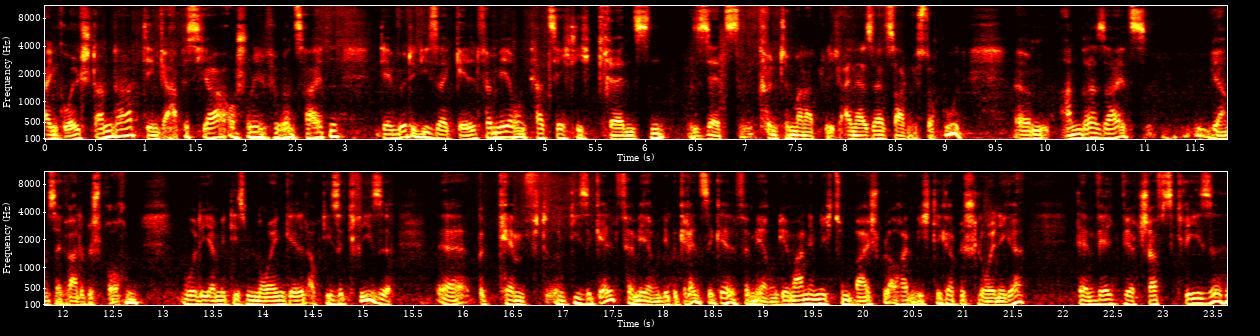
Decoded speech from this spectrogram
ein Goldstandard, den gab es ja auch schon in früheren Zeiten, der würde dieser Geldvermehrung tatsächlich Grenzen setzen. Könnte man natürlich einerseits sagen, ist doch gut. Ähm, andererseits, wir haben es ja gerade besprochen, wurde ja mit diesem neuen Geld auch diese Krise äh, bekämpft. Und diese Geldvermehrung, die begrenzte Geldvermehrung, die war nämlich zum Beispiel auch ein wichtiger Beschleuniger der Weltwirtschaftskrise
